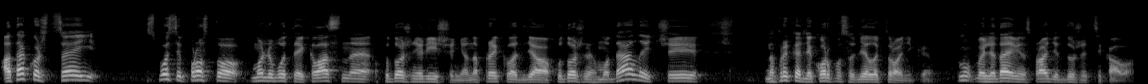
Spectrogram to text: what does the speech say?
А також цей спосіб просто може бути класне художнє рішення, наприклад, для художніх моделей чи, наприклад, для корпусу для електроніки. Ну, виглядає він справді дуже цікаво.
